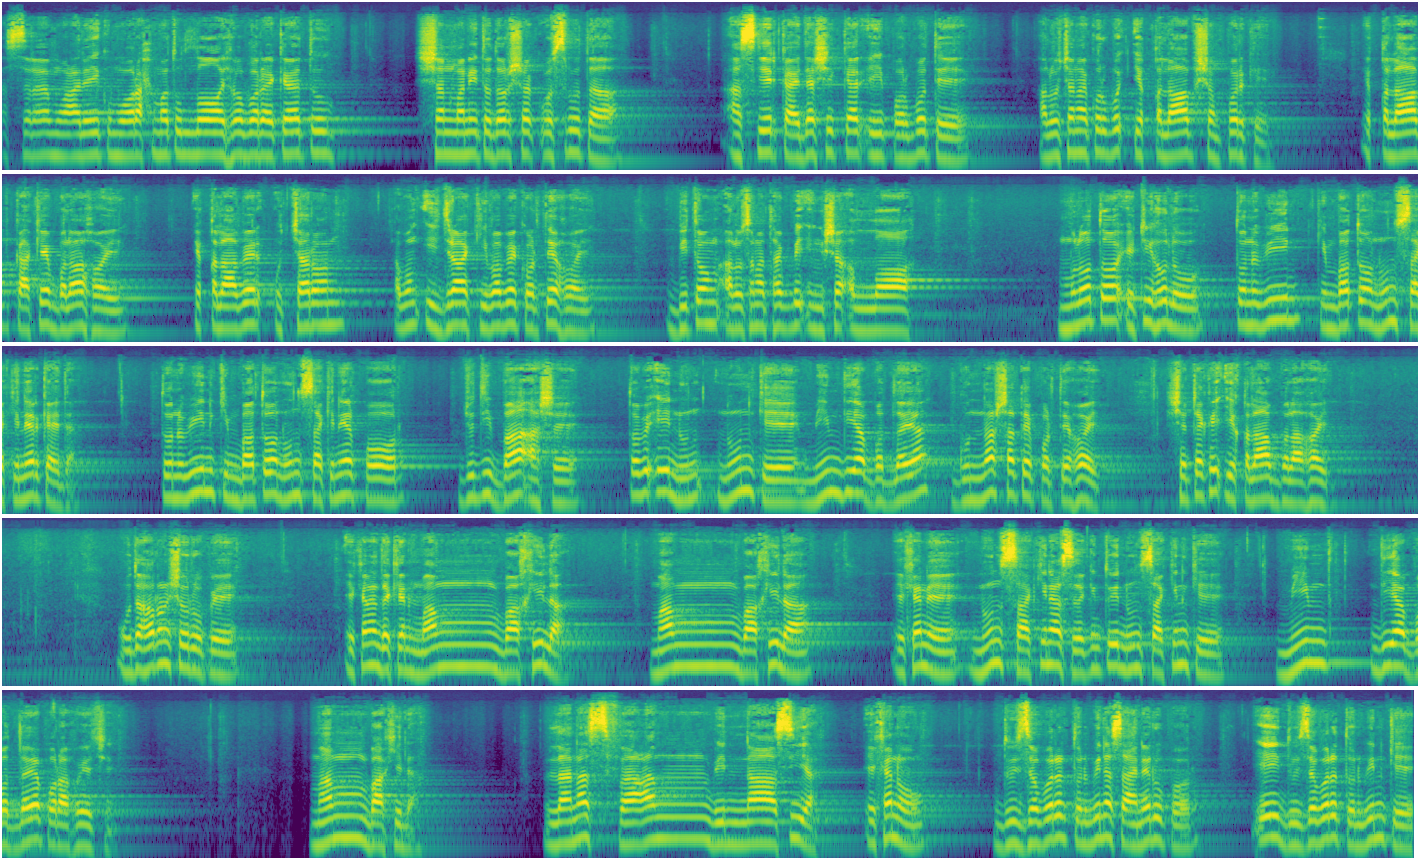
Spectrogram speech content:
আসসালামু আলাইকুম ওরহমতুল্লাহ বরকাত। সম্মানিত দর্শক ও শ্রোতা, আজকের কায়দা শিক্ষার এই পর্বতে আলোচনা করব ইকলাব সম্পর্কে। ইকলাব কাকে বলা হয়, ইকলাবের উচ্চারণ এবং ইজরা কীভাবে করতে হয়, বিতং আলোচনা থাকবে ইনশা আল্লাহ মূলত এটি হলো তনবিন কিংবা তো নুন সাকিনের কায়দা। তনবিন কিংবা তো নুন সাকিনের পর যদি বা আসে, তবে এই নুন, নুনকে মিম দিয়া বদলায়া গুন্নার সাথে পড়তে হয়, সেটাকে ইকলাব বলা হয়। উদাহরণস্বরূপে, এখানে দেখেন, মাম বাখিলা মাম বাখিলা, এখানে নুন সাকিন আছে, কিন্তু এই নুন সাকিনকে মিম দিয়া বদলায়া পড়া হয়েছে। মাম বাখিলা। লানাস ফাম বিন্নাসিয়া। এখানেও দুই জবরের তনবিন আছে আইনের উপর। এই দুই জবরের তনবিনকে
